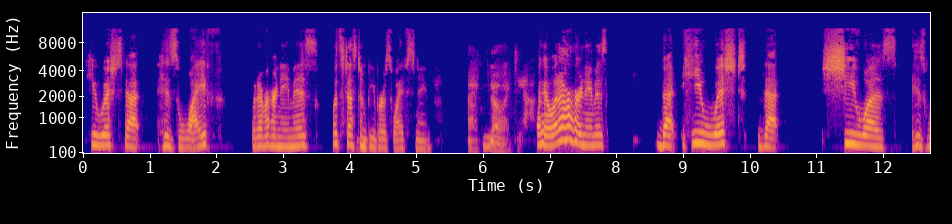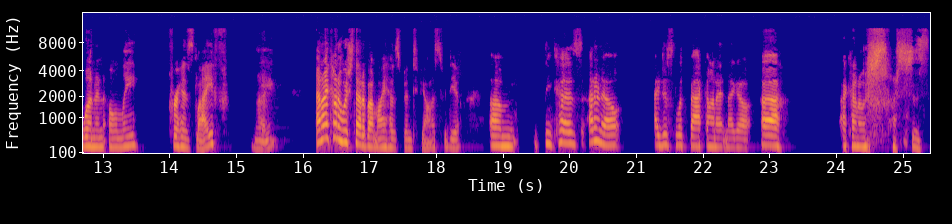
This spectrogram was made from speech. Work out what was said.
he wished that his wife, whatever her name is, what's Justin Bieber's wife's name? I have no idea. Okay, whatever her name is, that he wished that she was his one and only for his life. Right. And I kind of wish that about my husband, to be honest with you. Um, because I don't know, I just look back on it and I go, ah, I kind of wish I just,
